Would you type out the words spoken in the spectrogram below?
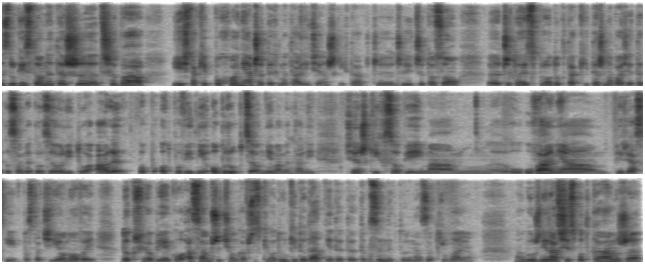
z drugiej strony też e, trzeba jeść takie pochłaniacze tych metali ciężkich, tak? Czy, czyli czy to są, e, czy to jest produkt taki też na bazie tego samego zeolitu, ale po, po odpowiedniej obróbce, on nie ma metali ciężkich w sobie i ma, mm, u, uwalnia pierwiastki w postaci jonowej do krwiobiegu, a sam przyciąga wszystkie ładunki dodatnie, te, te toksyny, które nas zatruwają. No, bo już nieraz się spotkałam, że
